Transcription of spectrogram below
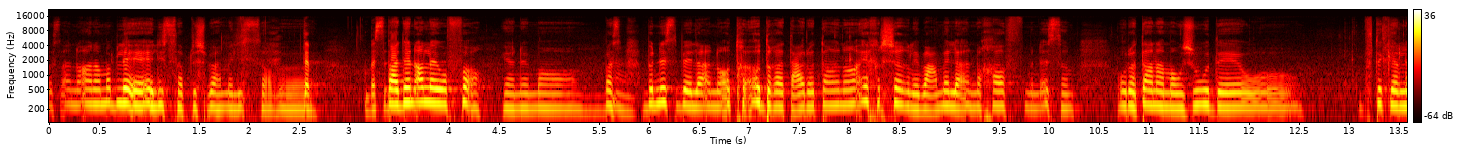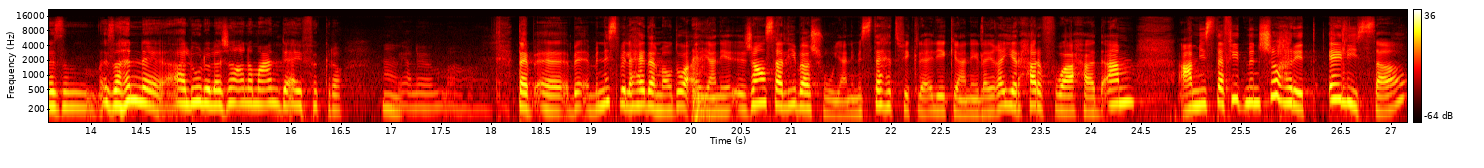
بس أنا أنا ما بلاقي إليسا بتشبه ميليسا ب... طب بس بعدين الله يوفقها يعني ما بس مم. بالنسبة لأنه أضغط على روتانا آخر شغلة بعملها إنه خاف من اسم وروتانا موجودة و بفتكر لازم إذا هن قالوا له لجان أنا ما عندي أي فكرة. يعني ما طيب آه، ب- بالنسبة لهذا الموضوع آه، يعني جان صليبه شو؟ يعني مستهدفك لإليك يعني ليغير حرف واحد أم عم يستفيد من شهرة إليسا؟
